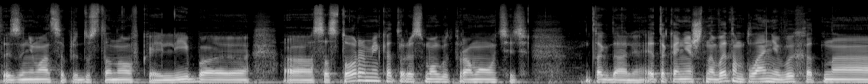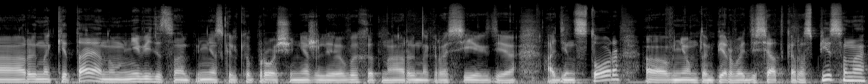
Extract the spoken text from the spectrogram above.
то есть заниматься предустановкой, либо э, со сторами, которые смогут промоутить и так далее. Это, конечно, в этом плане выход на рынок Китая, но мне видится несколько проще, нежели выход на рынок России, где один стор, а, в нем там первая десятка расписана,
